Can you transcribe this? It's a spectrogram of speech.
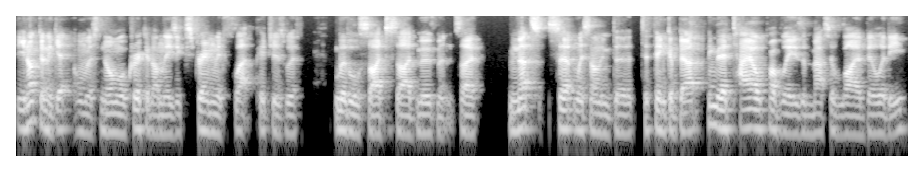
you're not going to get almost normal cricket on these extremely flat pitches with little side to side movement. So I mean, that's certainly something to to think about. I think their tail probably is a massive liability.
